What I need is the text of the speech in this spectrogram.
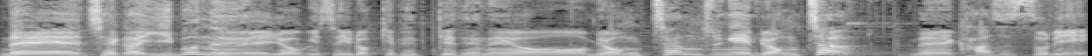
네, 제가 이분을 여기서 이렇게 뵙게 되네요. 명창 중에 명창. 네, 가수 소리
